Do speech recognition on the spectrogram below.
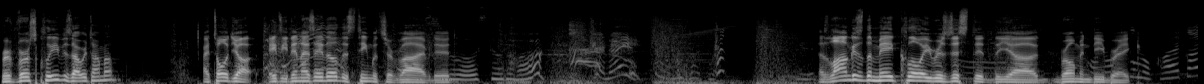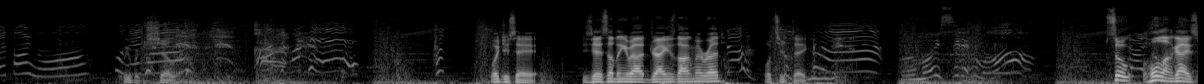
Reverse cleave? Is that what we're talking about? I told y'all. AZ, didn't I say though? This team would survive, dude. As long as the maid Chloe resisted the uh, Roman D-break, we were chilling. What'd you say? You say something about Dragon's Dogma, Red? What's your take? So, hold on, guys.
